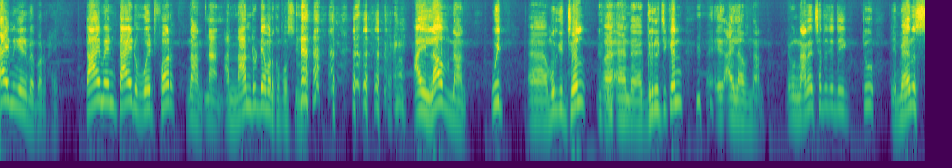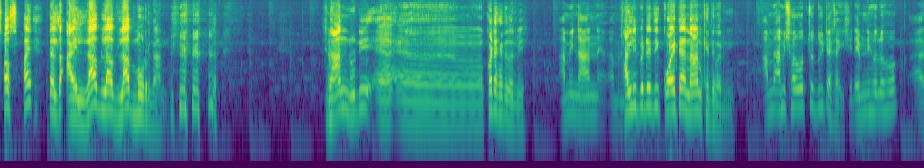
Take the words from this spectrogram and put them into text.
টাইমিং এর ব্যাপার ভাই। Time and tide wait for none none. আর নান রুটি আমার খুব পছন্দ। আই লাভ নান উইথ মুরগির ঝোল and grill chicken I love naan এবং নানের সাথে যদি একটু ম্যানুস সস হয় তাহলে তো আই লাভ লাভ লাভ মোর নান। নান রুটি কয়টা খেতে পারবি? আমি নান মানে খালি পেটে তুই কয়টা নান খেতে পারবি? আমি আমি সর্বোচ্চ দুইটা খাই সেটা এমনি হলে হোক আর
